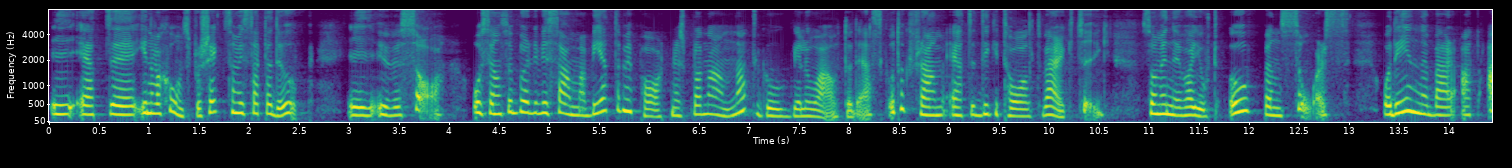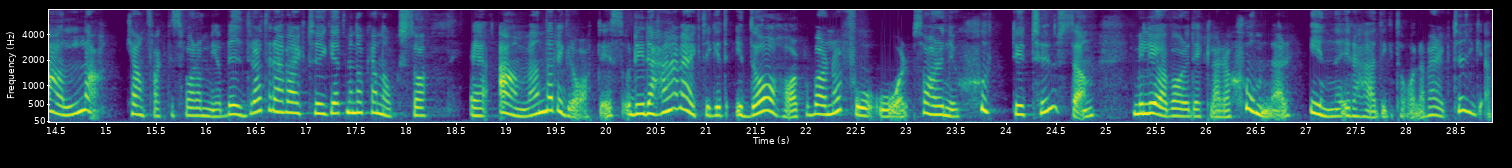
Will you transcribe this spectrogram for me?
i ett eh, innovationsprojekt som vi startade upp i USA. Och sen så började vi samarbeta med partners, bland annat Google och Autodesk och tog fram ett digitalt verktyg som vi nu har gjort open source. Och det innebär att alla kan faktiskt vara med och bidra till det här verktyget, men de kan också eh, använda det gratis. Och det är det här verktyget idag har, på bara några få år, så har det nu 70 000 miljövarudeklarationer inne i det här digitala verktyget.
